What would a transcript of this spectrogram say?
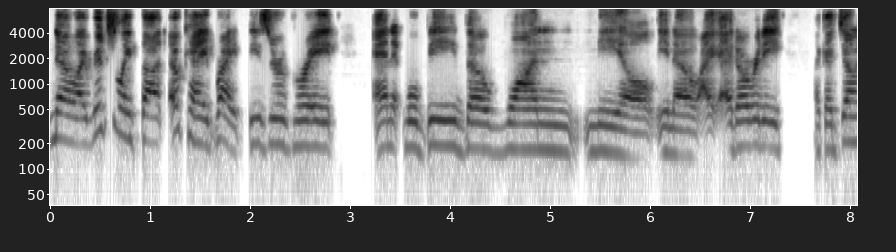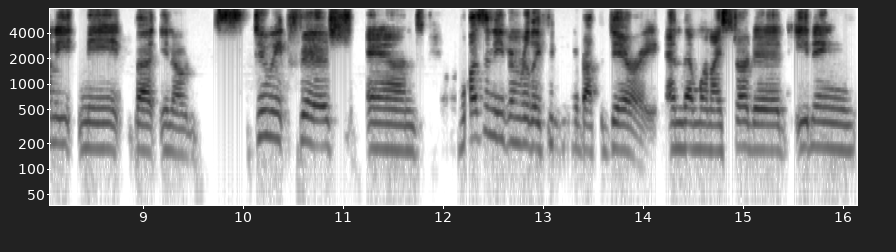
no, I originally thought, okay, right, these are great. And it will be the one meal. You know, I, I'd already, like, I don't eat meat, but, you know, do eat fish and wasn't even really thinking about the dairy. And then when I started eating,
